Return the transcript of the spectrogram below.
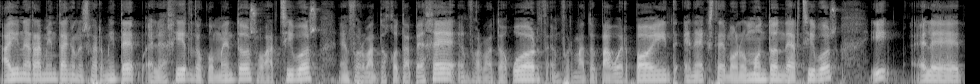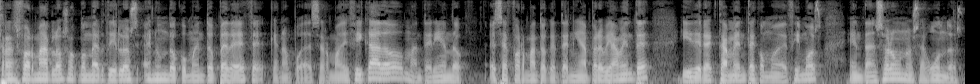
hay una herramienta que nos permite elegir documentos o archivos en formato JPG, en formato Word, en formato PowerPoint, en Excel, un montón de archivos y eh, transformarlos o convertirlos en un documento PDF que no puede ser modificado, manteniendo ese formato que tenía previamente y directamente, como decimos, en tan solo unos segundos.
